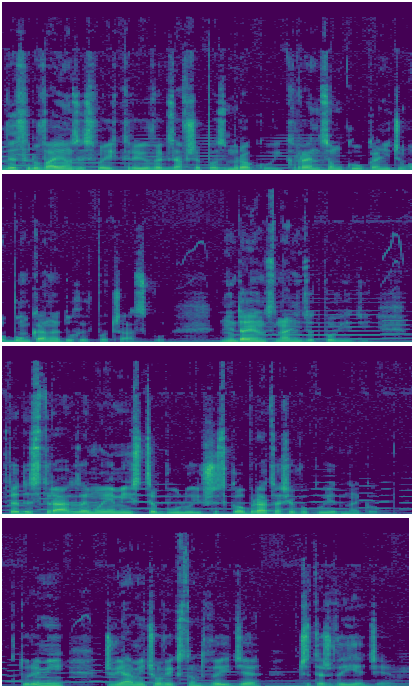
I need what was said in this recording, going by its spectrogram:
wyfruwają ze swoich kryjówek zawsze po zmroku i kręcą kółka niczym obłąkane duchy w potrzasku, nie dając na nic odpowiedzi. Wtedy strach zajmuje miejsce bólu i wszystko obraca się wokół jednego. Którymi drzwiami człowiek stąd wyjdzie, czy też wyjedzie?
